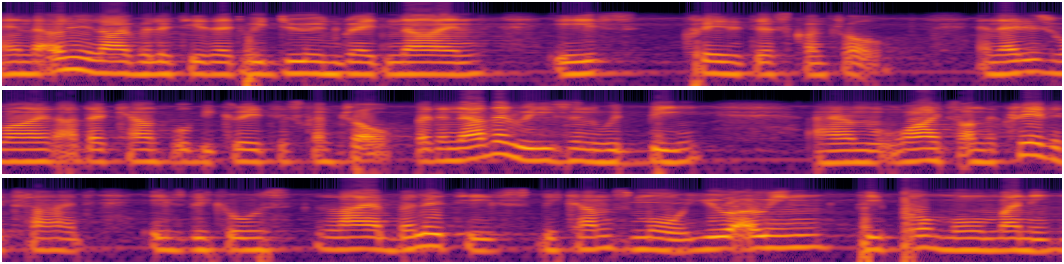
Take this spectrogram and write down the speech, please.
and the only liability that we do in grade 9 is creditors control and that is why the other account will be creditors control but another reason would be um, why it's on the credit side is because liabilities becomes more. You're owing people more money,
